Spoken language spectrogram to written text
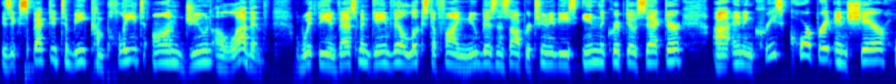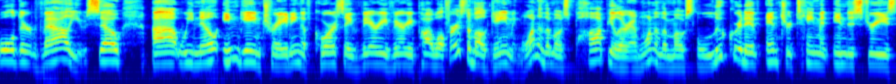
is expected to be complete on June 11th. With the investment, Gamevil looks to find new business opportunities in the crypto sector uh, and increase corporate and shareholder value. So uh, we know in-game trading, of course, a very, very, well, first of all, gaming, one of the most popular and one of the most most lucrative entertainment industries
